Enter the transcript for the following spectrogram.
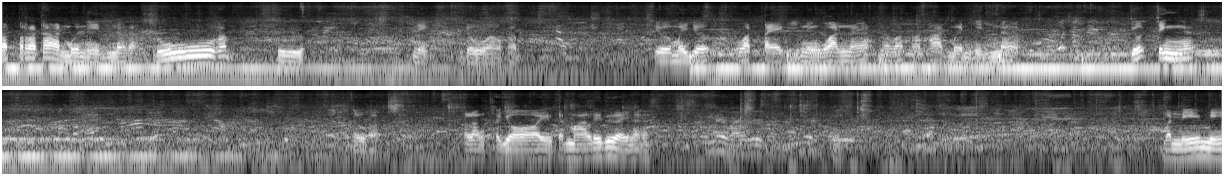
วัดพระธาตุมื่นหินนะครับดูครับคือนี่ดูเอาครับเยอะไม่เยอะวัดแตกอีกหนึ่งวันนะครับในวัดพระธาตุหมื่นหินนะครับเยอะจริงนะดูครับกำลังทยอยกันมาเรื่อยๆนะครับ ไม่ไหวเลยวันนี้มี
